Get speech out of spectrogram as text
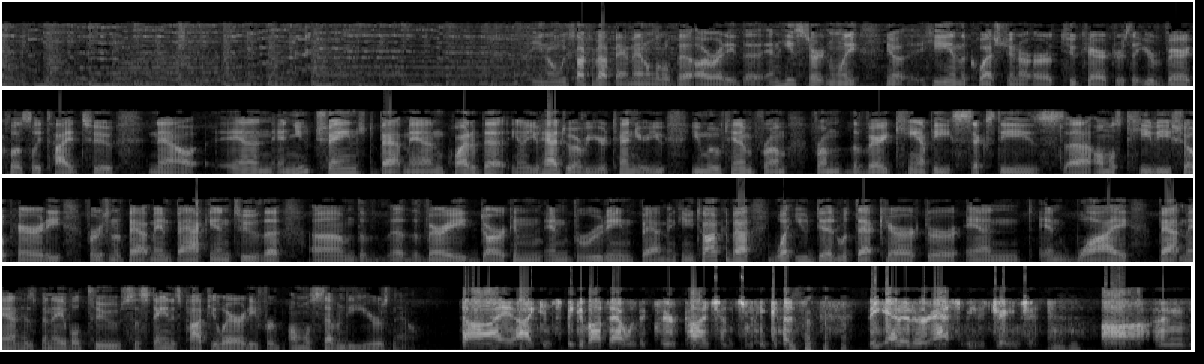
You know, we've talked about Batman a little bit already, and he's certainly, you know, he and the Question are, are, two characters that you're very closely tied to. Now, and and you changed Batman quite a bit. You know, you had to over your tenure. You you moved him from from the very campy '60s, uh, almost TV show parody version of Batman back into the um, the uh, the very dark and, and brooding Batman. Can you talk about what you did with that character and and why Batman has been able to sustain his popularity for almost 70 years now. Uh, I, I can speak about that with a clear conscience because the editor asked me to change it. Mm-hmm. Uh, and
